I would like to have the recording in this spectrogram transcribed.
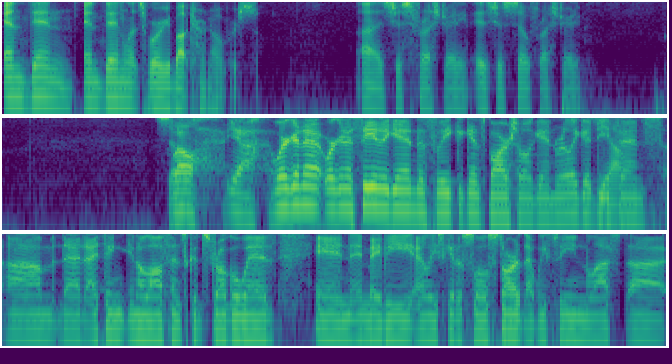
and then and then let's worry about turnovers uh, it's just frustrating it's just so frustrating so Well, yeah, we're gonna we're gonna see it again this week against Marshall. Again, really good Yeah. defense um, that I think you know the offense could struggle with, and and maybe at least get a slow start that we've seen the last. Uh,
